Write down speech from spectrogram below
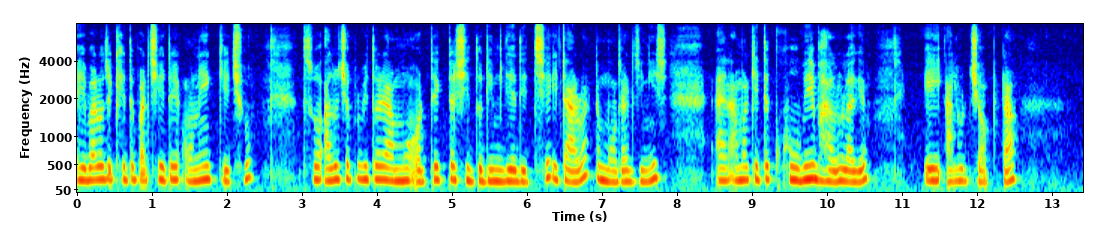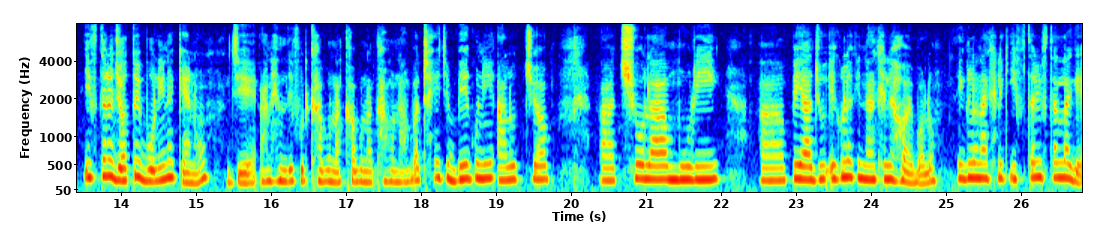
এবারও যে খেতে পারছি এটাই অনেক কিছু। সো আলুর চপের ভিতরে আম্মু অর্ধেকটা সিদ্ধ ডিম দিয়ে দিচ্ছে। এটা আরও একটা মজার জিনিস। অ্যান্ড আমার খেতে খুবই ভালো লাগে এই আলুর চপটা। ইফতারে যতই বলি না কেন যে আনহেলদি ফুড খাব না খাব না খাব না বাট এই যে বেগুনি, আলুর চপ ছোলা, মুড়ি পেঁয়াজু এগুলো কি না খেলে হয় বলো? এগুলো না খেলে ইফতার ইফতার লাগে?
